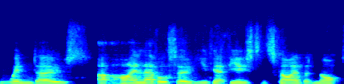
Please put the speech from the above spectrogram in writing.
windows at high level, so you get views to the sky, but not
